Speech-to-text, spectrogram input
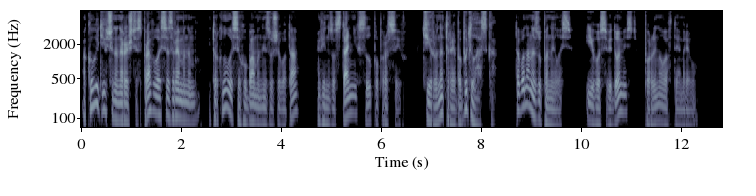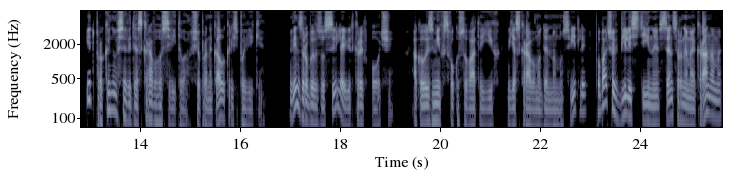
А коли дівчина нарешті справилася з ременем і торкнулася губами низу живота, він з останніх сил попросив Тіро, не треба, будь ласка. Та вона не зупинилась. І його свідомість поринула в темряву. Іт прокинувся від яскравого світла, що проникало крізь повіки. Він зробив зусилля і відкрив очі, а коли зміг сфокусувати їх в яскравому денному світлі, побачив білі стіни з сенсорними екранами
